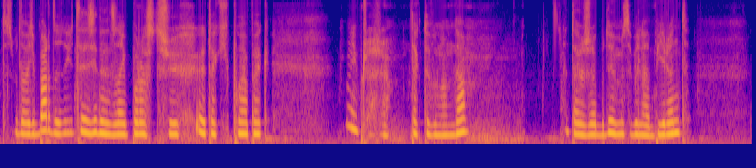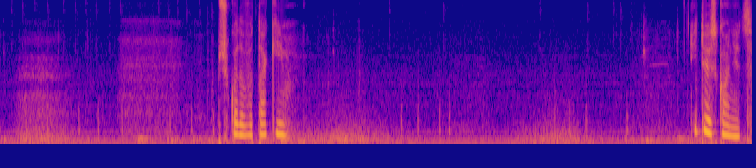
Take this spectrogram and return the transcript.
to zbudować bardzo. i To jest jeden z najprostszych y, takich pułapek. No i proszę, tak to wygląda. Także budujemy sobie labirynt. Przykładowo taki. I tu jest koniec.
